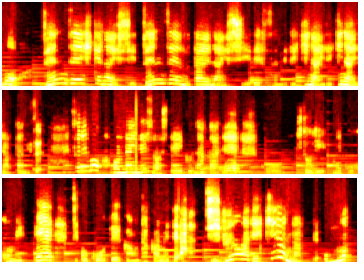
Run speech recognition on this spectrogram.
もう全然弾けないし、全然歌えないし、レッスンでできないできないだったんです。それもオンラインレッスンをしていく中で、こう、一人ね、こう褒めて、自己肯定感を高めて、あ、自分はできるんだって思って、、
